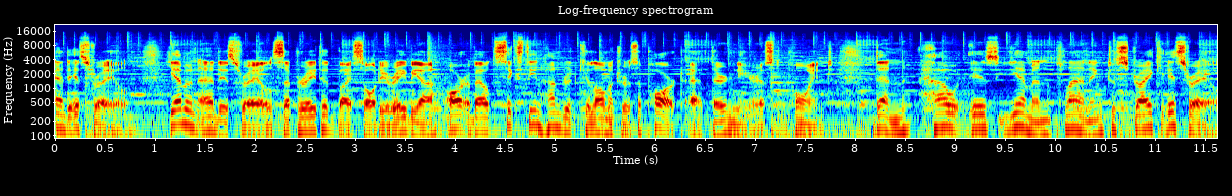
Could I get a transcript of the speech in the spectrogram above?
and Israel. Yemen and Israel, separated by Saudi Arabia, are about 1600 kilometers apart at their nearest point. Then, how is Yemen planning to strike Israel?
